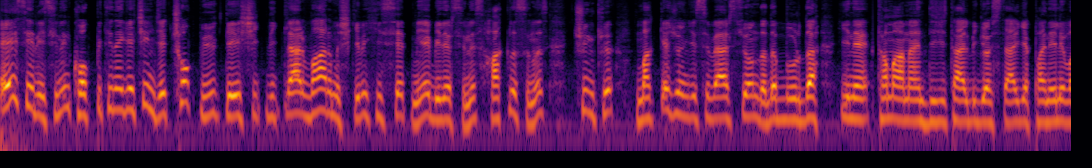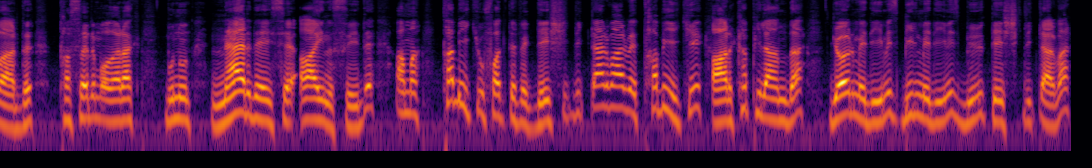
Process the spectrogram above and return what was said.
E serisinin kokpitine geçince çok büyük değişiklikler varmış gibi hissetmeyebilirsiniz. Haklısınız. Çünkü makyaj öncesi versiyonda da burada yine tamamen dijital bir gösterge paneli vardı. Tasarım olarak bunun neredeyse aynısıydı. Ama tabii ki ufak tefek değişiklikler var ve tabii ki arka planda görmediğimiz, bilmediğimiz büyük değişiklikler var.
